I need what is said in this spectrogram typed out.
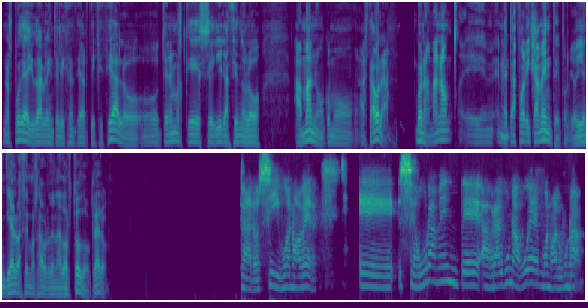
nos puede ayudar la inteligencia artificial o tenemos que seguir haciéndolo a mano como hasta ahora. Bueno, a mano eh, mm. metafóricamente, porque hoy en día lo hacemos a ordenador todo, claro. Claro, sí, bueno, a ver, eh, seguramente habrá alguna web, bueno, alguna,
